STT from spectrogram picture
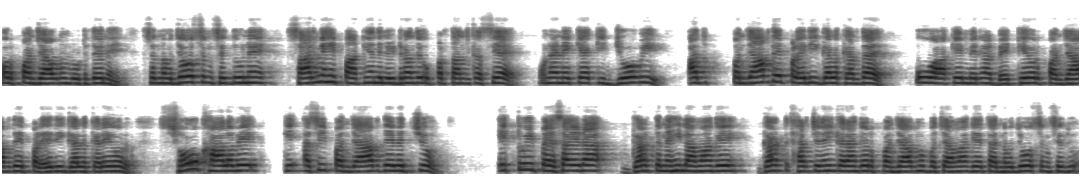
ਔਰ ਪੰਜਾਬ ਨੂੰ ਲੁੱਟਦੇ ਨੇ। ਸੋ ਨਵਜੋਤ ਸਿੰਘ ਸਿੱਧੂ ਨੇ ਸਾਰੀਆਂ ਹੀ ਪਾਰਟੀਆਂ ਦੇ ਲੀਡਰਾਂ ਦੇ ਉੱਪਰ ਤੰਜ ਕੱਸਿਆ ਹੈ। ਉਹਨਾਂ ਨੇ ਕਿਹਾ ਕਿ ਜੋ ਵੀ ਅੱਜ ਪੰਜਾਬ ਦੇ ਭਲੇ ਦੀ ਗੱਲ ਕਰਦਾ ਹੈ, ਉਹ ਆ ਕੇ ਮੇਰੇ ਨਾਲ ਬੈਠੇ ਔਰ ਪੰਜਾਬ ਦੇ ਭਲੇ ਦੀ ਗੱਲ ਕਰੇ ਔਰ ਸਹੁੰ ਖਾ ਲਵੇ ਕਿ ਅਸੀਂ ਪੰਜਾਬ ਦੇ ਵਿੱਚ ਇੱਕ ਵੀ ਪੈਸਾ ਜਿਹੜਾ ਗਲਤ ਨਹੀਂ ਲਾਵਾਂਗੇ, ਗਲਤ ਖਰਚ ਨਹੀਂ ਕਰਾਂਗੇ ਔਰ ਪੰਜਾਬ ਨੂੰ ਬਚਾਵਾਂਗੇ ਤਾਂ ਨਵਜੋਤ ਸਿੰਘ ਸਿੱਧੂ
